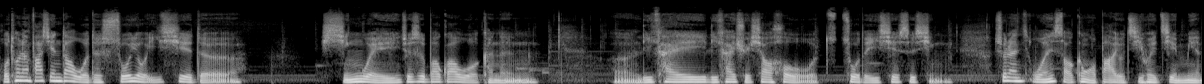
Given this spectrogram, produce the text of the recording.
我突然发现到我的所有一切的行为，就是包括我可能呃离开离开学校后我做的一些事情。虽然我很少跟我爸有机会见面，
